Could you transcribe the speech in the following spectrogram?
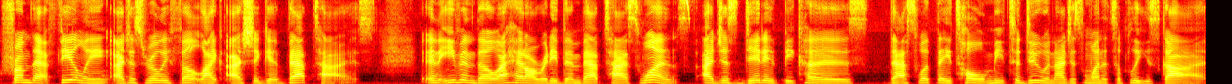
from that feeling, I just really felt like I should get baptized. And even though I had already been baptized once, I just did it because that's what they told me to do. And I just wanted to please God.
